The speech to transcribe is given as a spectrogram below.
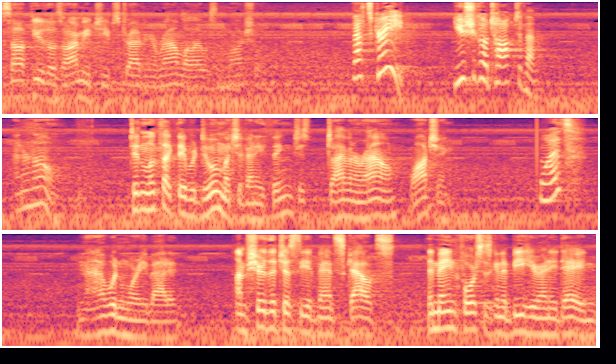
I saw a few of those army jeeps driving around while I was in Marshall. That's great. You should go talk to them. I don't know. Didn't look like they were doing much of anything, just driving around, watching. What? Nah, I wouldn't worry about it. I'm sure they're just the advanced scouts. The main force is gonna be here any day, and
